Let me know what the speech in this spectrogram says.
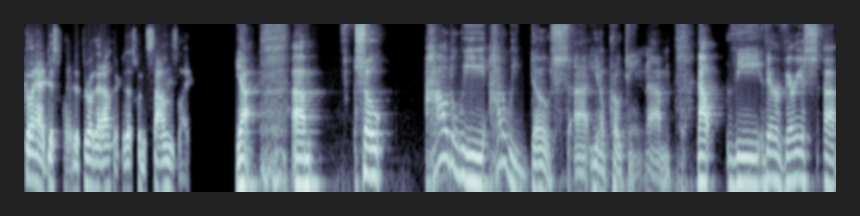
go ahead, just to throw that out there because that's what it sounds like. Yeah. Um, so how do we how do we dose uh, you know protein um, now the there are various uh,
